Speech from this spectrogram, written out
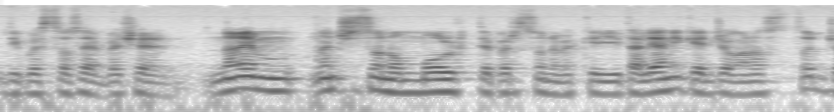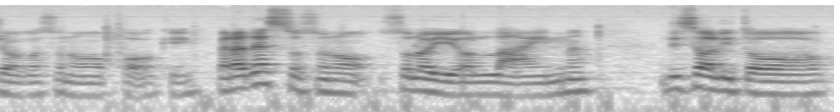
di questo server, cioè non, è, non, ci sono molte persone perché gli italiani che giocano a questo gioco sono pochi. Per adesso sono solo io online. Di solito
